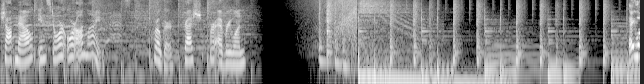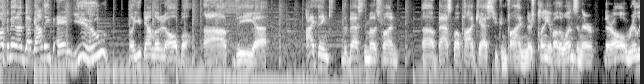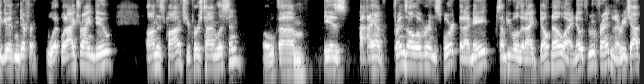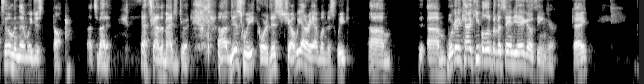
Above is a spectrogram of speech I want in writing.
Shop now, in store, or online. Kroger, fresh for everyone. Hey, welcome in. I'm Doug Gottlieb, and you, well, you've downloaded All Ball, uh, the uh, I think the best and most fun uh, basketball podcast you can find. And there's plenty of other ones, and they're they're all really good and different. What what I try and do on this pod, it's your first time listening, um, is I have friends all over in the sport that I made. Some people that I don't know, I know through a friend, and I reach out to them, and then we just talk. That's about it. That's kind of the magic to it. Uh, this week or this show, we already had one this week. Um, um, we're going to kind of keep a little bit of a San Diego theme here. Okay.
